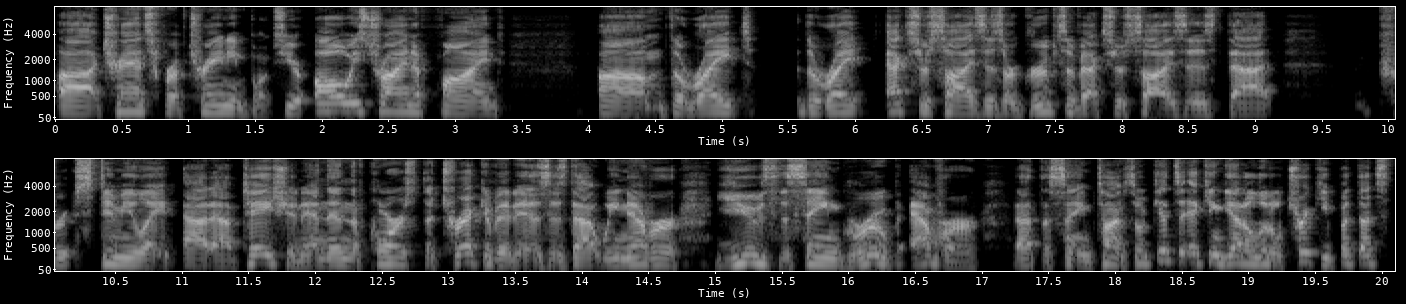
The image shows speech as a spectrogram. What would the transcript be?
uh, transfer of training books. You're always trying to find um, the right the right exercises or groups of exercises that stimulate adaptation. And then, of course, the trick of it is is that we never use the same group ever at the same time. So it gets it can get a little tricky, but that's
